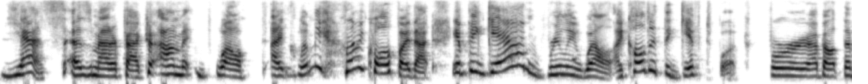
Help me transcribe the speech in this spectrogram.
Yes, as a matter of fact, um, well, I, let me let me qualify that. It began really well. I called it the gift book for about the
